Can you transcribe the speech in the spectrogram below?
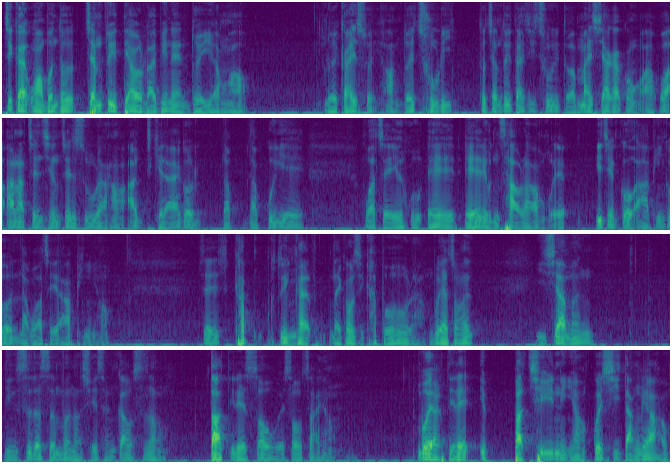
即个换文就针对条约内面的内容吼，来解说吼，来处理，都针对代志处理，都莫写甲讲啊，我安那战争战输啦吼，啊起来还搁立立几个偌济诶诶分草啦，以前搁鸦片搁立偌济鸦片吼。这较对应该来讲是较不好啦。尾啊，总以厦门领事的身份哦，写成告示哦，到伫咧所有的所在吼。尾啊，伫咧一八七一年哦，过世当了后，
